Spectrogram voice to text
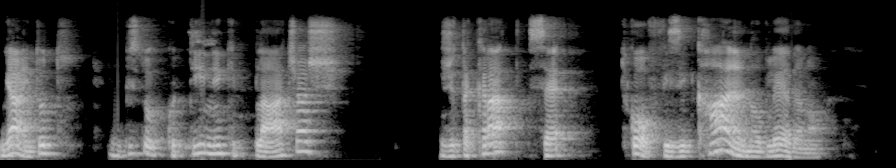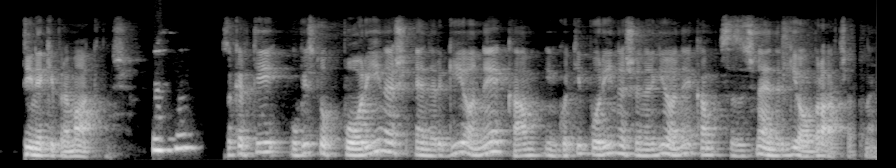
Ja, in tudi, v bistvu, ko ti nekaj plačaš, že takrat se tako fizikalno gledano ti nekaj premakneš. Uh -huh. Zato, ker ti v bistvu porineš energijo nekam, in ko ti porineš energijo nekam, se začne energija obračati. Ne?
